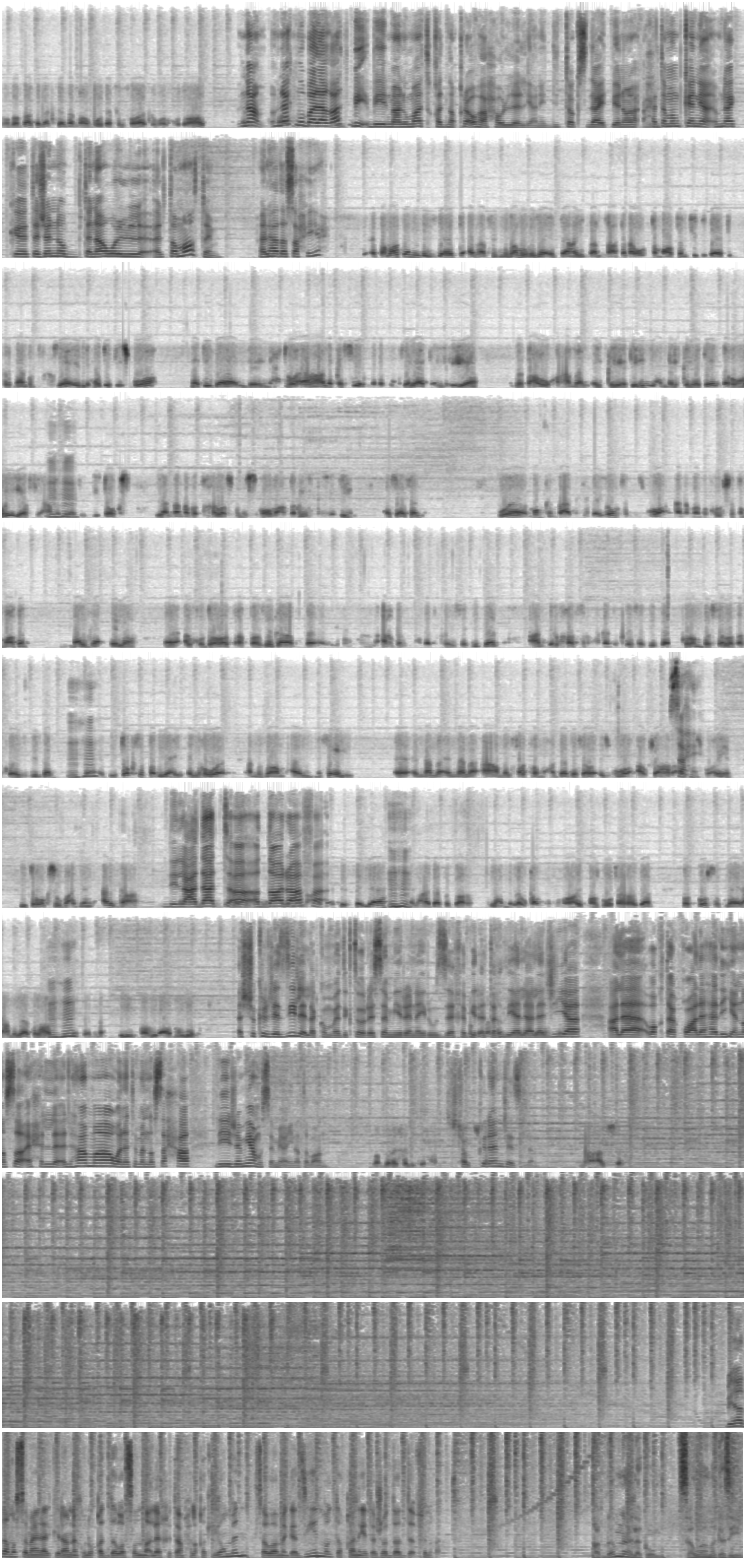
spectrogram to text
مضادات الاكسده موجوده في الفواكه والخضروات. نعم هناك مبالغات بالمعلومات قد نقرأها حول يعني ال detox diet بأنه حتى ممكن يعني هناك تجنب تناول الطماطم. هل هذا صحيح؟ الطماطم بالذات أنا في النظام الغذائي بتاعي بمنع تناول الطماطم في بداية البرنامج الغذائي لمدة أسبوع. نتيجة لاحتوائها على كثير من الانزيمات اللي هي بتعوق عمل الكرياتين لأن الكرياتين ضرورية في عمليات الديتوكس لأن أنا بتخلص من السموم عن طريق الكرياتين أساسا. وممكن بعد كده يوم في الأسبوع أنا ما باكلش طماطم بلجأ إلى آه الخضروات الطازجة. ممكن أخضر حاجات كويسة جدا. عندي الخس حاجات كويسة جدا. كرنب السلطه كويس جدا. الديتوكس الطبيعي اللي هو النظام المثالي آه انما ان أنا أعمل فترة محددة سواء أسبوع أو شهر صحيح. أو أسبوعين ديتوكس وبعدين أرجع. للعادات الضارة ف... العادات السيئة العادات الضارة. لأن لو كنت في مواعيد مظبوطه يا رزان بتبص تلاقي عمليات الهضم دي طريقة جيده الشكر الجزيل لكم دكتور سمير نيروز خبير التغذية العلاجية على وقتك وعلى هذه النصائح الهامة ونتمنى الصحة لجميع مستمعينا طبعا. ربنا يخليك يا محمد. شكرا جزيلا. مع السلامة. بهذا مستمعينا الكرام نكون قد وصلنا إلى ختام حلقة اليوم من سوا مجازين ملتقانا يتجدد في الغد. قدمنا لكم سوا مجازين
